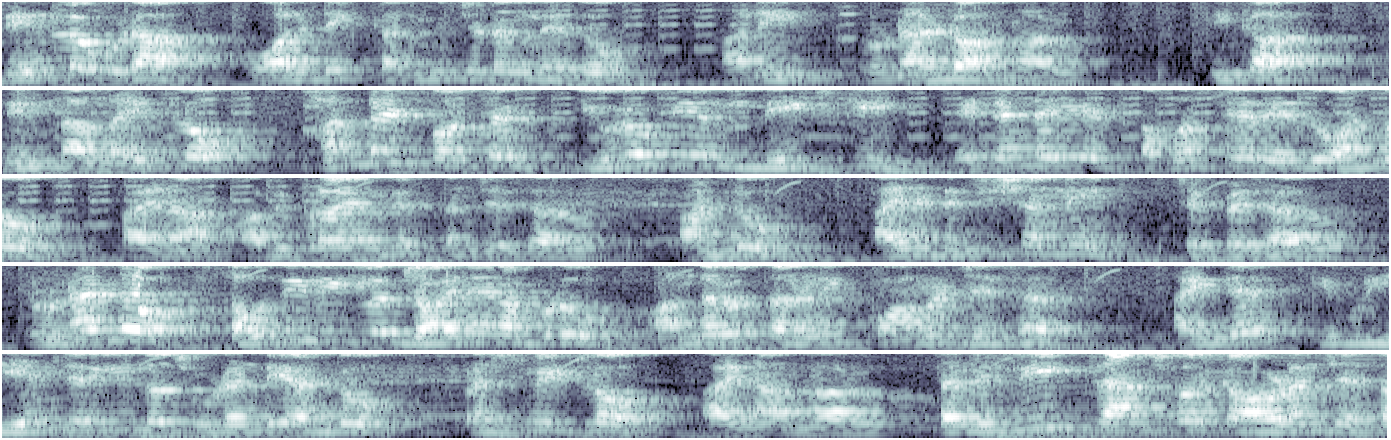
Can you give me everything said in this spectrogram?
దేనిలో కూడా క్వాలిటీ కనిపించడం లేదు అని రొనాల్డో అన్నారు. ఇక నేను నా లైఫ్లో హండ్రెడ్ పర్సెంట్ యూరోపియన్ లీగ్స్కి అటెండ్ అయ్యే సమస్య లేదు అంటూ ఆయన అభిప్రాయం వ్యక్తం చేశారు. అంటూ ఆయన డెసిషన్ని చెప్పేశారు. రొనాల్డో సౌదీ లీగ్లో జాయిన్ అయినప్పుడు అందరూ తనని కామెంట్ చేశారు. అయితే ఇప్పుడు ఏం జరిగిందో చూడండి అంటూ ప్రెస్ మీట్లో ఆయన అన్నారు. తన లీగ్ ట్రాన్స్ఫర్ కావడం చేత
